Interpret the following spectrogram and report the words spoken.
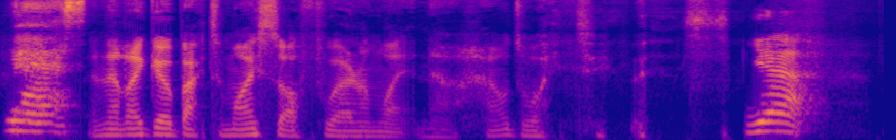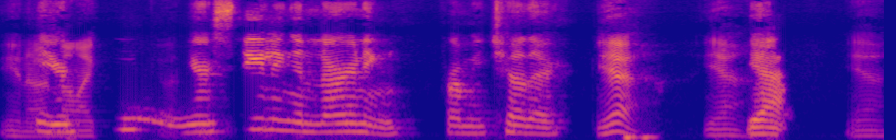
Yes. And then I go back to my software and I'm like, now how do I do this? Yeah. You know, you're, like, stealing, you're stealing and learning from each other. Yeah. Yeah. Yeah. Yeah,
